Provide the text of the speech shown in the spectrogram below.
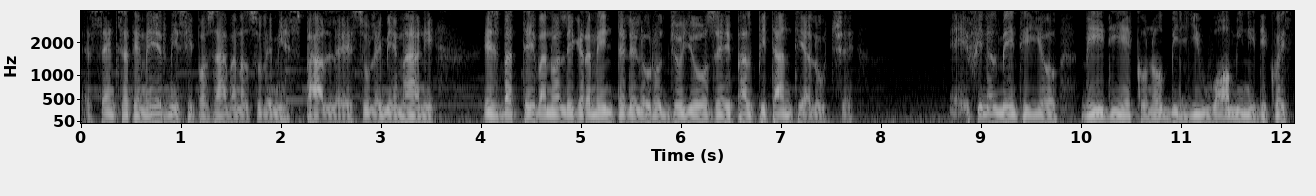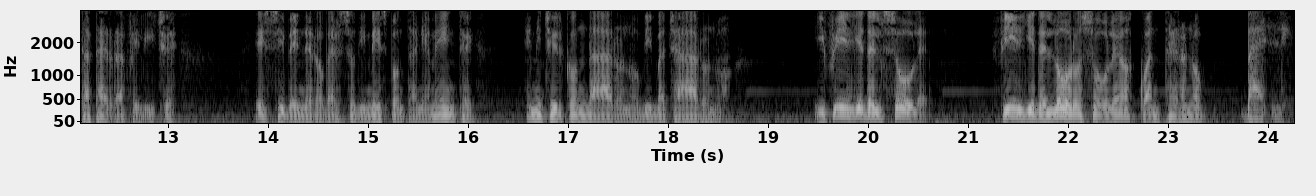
e senza temermi si posavano sulle mie spalle e sulle mie mani, e sbattevano allegramente le loro gioiose e palpitanti alucce. E finalmente io vidi e conobbi gli uomini di questa terra felice. Essi vennero verso di me spontaneamente e mi circondarono, mi baciarono. I figli del sole, figli del loro sole, oh quant'erano belli!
